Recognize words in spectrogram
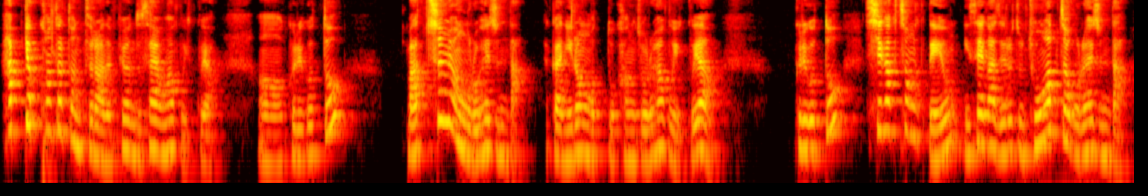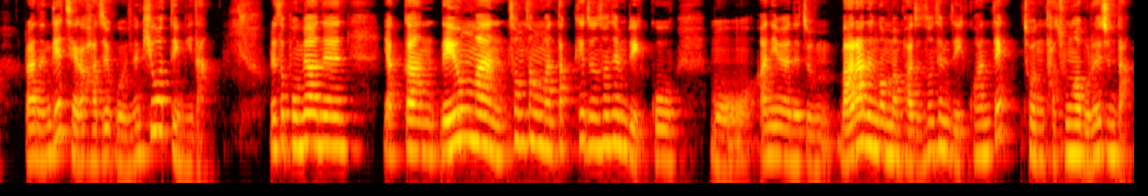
합격 컨설턴트라는 표현도 사용하고 있고요. 어, 그리고 또 맞춤형으로 해준다. 약간 이런 것도 강조를 하고 있고요. 그리고 또 시각, 청각, 내용 이 세 가지를 좀 종합적으로 해준다. 라는 게 제가 가지고 있는 키워드입니다. 그래서 보면은 약간 내용만 첨삭만 딱 해준 선생님도 있고 뭐 아니면은 좀 말하는 것만 봐준 선생님도 있고 한데 저는 다 종합으로 해준다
